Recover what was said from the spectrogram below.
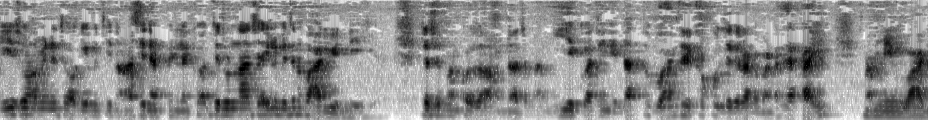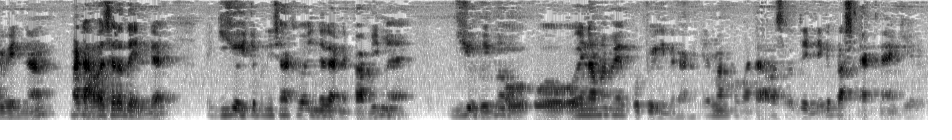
ඒ ස්වාමීන් වහන්සේ වගේම තියෙන ආසනයක් පෙන්නලා කිව්වා තිරුණාචෛල මෙතන වාඩි වෙන්නේ කියලා. ඊට පස්සේ මම කෝ ස්වාමීන් වහන්සේ මම ගියෙක් වශයෙන් එදත් ඔබ වහන්සේ කකුල් දෙක ළඟ මට දැකයි මම මේ වාඩි වෙන්න මට අවසර දෙන්න ගියෝ හිටපු නිසා කිව්වා ඉඳ ගන්න එපා බිම. ගියෝ බිම ඔය නම මේ පුටුවේ ඉඳ ගන්න. ඒ මම කොහමද අවසර දෙන්නේ කියලා ප්‍රශ්නයක් නැහැ කියලා.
